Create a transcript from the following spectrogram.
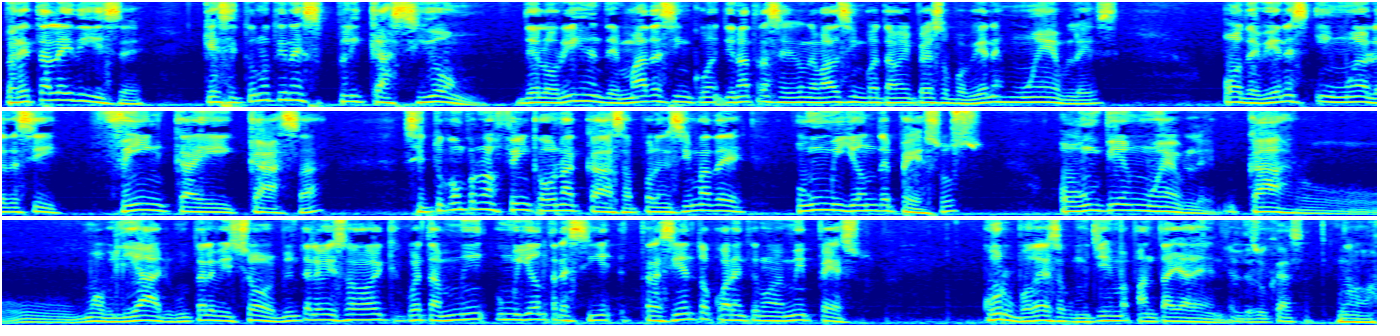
Pero esta ley dice que si tú no tienes explicación del origen de más de 50, de una transacción de más de 50 mil pesos por bienes muebles o de bienes inmuebles, es decir, finca y casa, si tú compras una finca o una casa por encima de un millón de pesos, o un bien mueble, un carro, un mobiliario, un televisor, un televisor hoy que cuesta un millón trescientos cuarenta y nueve mil pesos. Curvo de eso, con muchísima pantalla dentro. ¿El de su casa? No.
